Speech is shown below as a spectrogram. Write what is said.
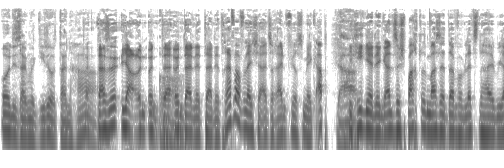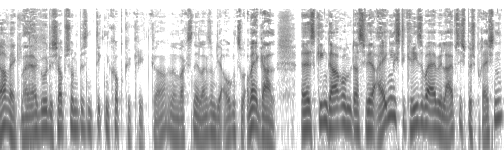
Und die sagen mir, Guido, dein Haar. Das, ist- ja, und, und, äh, und deine, deine Trefferfläche, also rein fürs Make-up, Ja. die kriegen ja die ganze Spachtelmasse dann vom letzten halben Jahr weg. Naja gut, ich habe schon ein bisschen dicken Kopf gekriegt, gell? Und dann wachsen dir langsam die Augen zu. Aber egal. Äh, Es ging darum, dass wir eigentlich die Krise bei RB Leipzig besprechen,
